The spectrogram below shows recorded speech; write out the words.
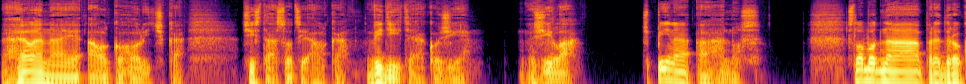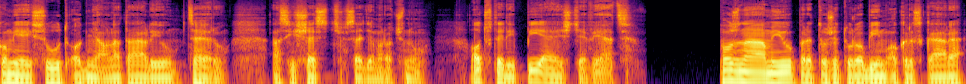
Helena je alkoholička, čistá sociálka. Vidíte, ako žije. Žila. Špina a hnus. Slobodná pred rokom jej súd odňal Natáliu, dceru, asi 6-7 ročnú. Odvtedy pije ešte viac. Poznám ju, pretože tu robím okrskára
